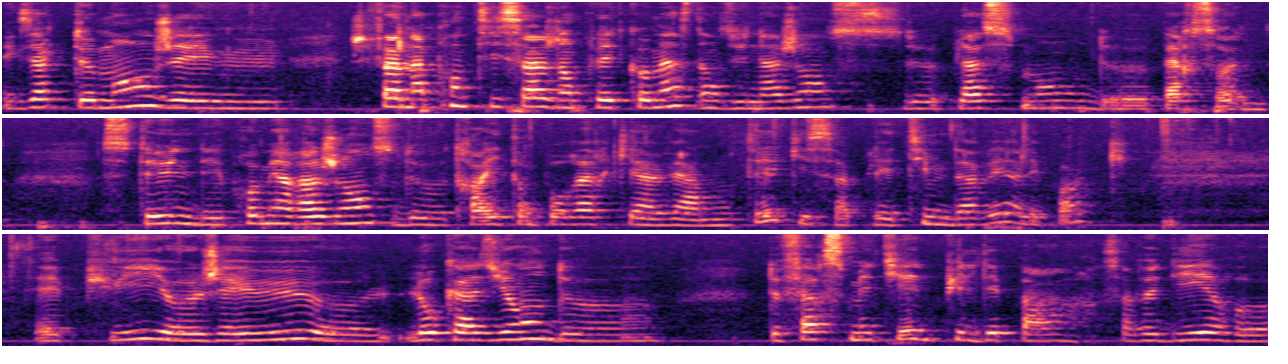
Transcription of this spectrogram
Exactement, j'ai eu, j'ai fait un apprentissage d'employé de commerce dans une agence de placement de personnes. C'était une des premières agences de travail temporaire qui avait à monter, qui s'appelait Team Davé à l'époque. Et puis euh, j'ai eu euh, l'occasion de, de faire ce métier depuis le départ. Ça veut dire euh,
